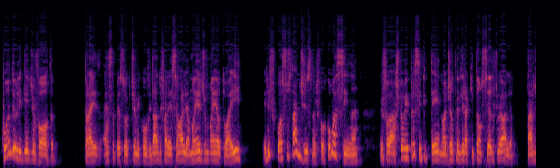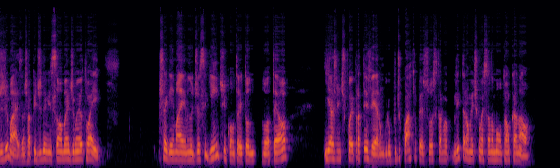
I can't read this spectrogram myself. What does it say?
Quando eu liguei de volta para essa pessoa que tinha me convidado e falei assim: olha, amanhã de manhã eu tô aí, ele ficou assustadíssimo. Ele falou: como assim, né? Ele falou: acho que eu me precipitei, não adianta vir aqui tão cedo. Eu falei: olha, tarde demais, né, já pedi demissão, amanhã de manhã eu tô aí. Cheguei em Miami no dia seguinte, encontrei todo mundo no hotel e a gente foi para a TV. Era um grupo de quatro pessoas que estava literalmente começando a montar um canal.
